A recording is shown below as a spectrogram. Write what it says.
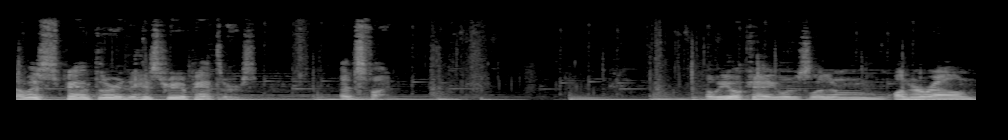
Dumbest panther in the history of panthers. That's fine. He'll be okay. We'll just let him wander around.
